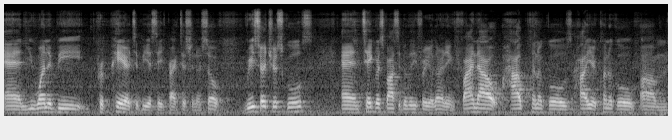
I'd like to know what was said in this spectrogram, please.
and you want to be prepared to be a safe practitioner. So research your schools and take responsibility for your learning. Find out how clinicals, how your clinical um,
